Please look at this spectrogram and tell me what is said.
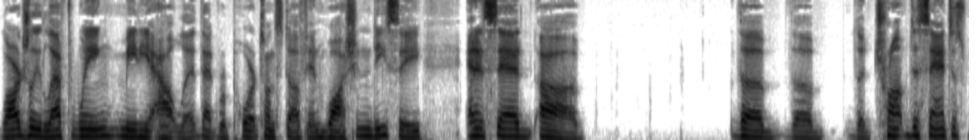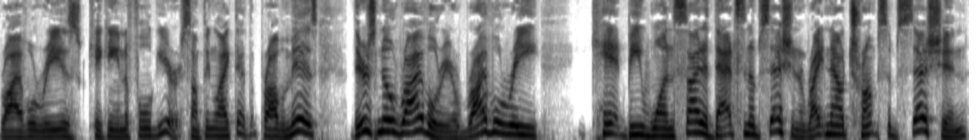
largely left wing media outlet that reports on stuff in Washington D.C. and it said uh, the the the Trump DeSantis rivalry is kicking into full gear, something like that. The problem is there's no rivalry. A rivalry can't be one sided. That's an obsession. Right now, Trump's obsession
